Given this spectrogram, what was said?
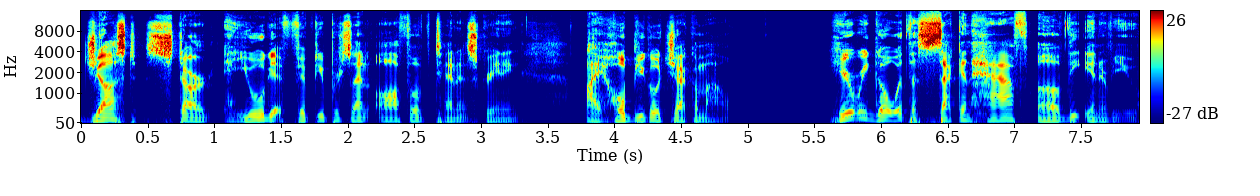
just start, and you will get 50% off of tenant screening. I hope you go check them out. Here we go with the second half of the interview.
